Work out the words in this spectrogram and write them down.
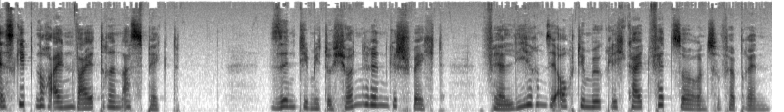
Es gibt noch einen weiteren Aspekt. Sind die Mitochondrien geschwächt, verlieren sie auch die Möglichkeit, Fettsäuren zu verbrennen.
